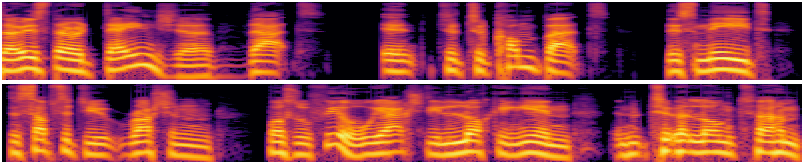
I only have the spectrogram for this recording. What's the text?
So, is there a danger that in, to, to combat this need to substitute Russian fossil fuel, we're actually locking in to a long term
